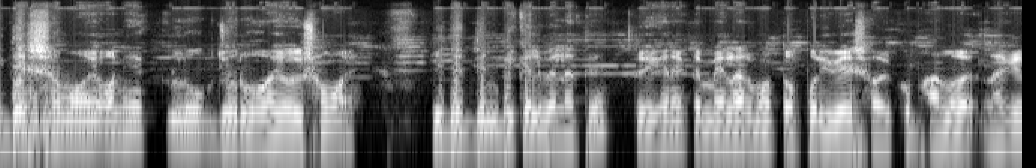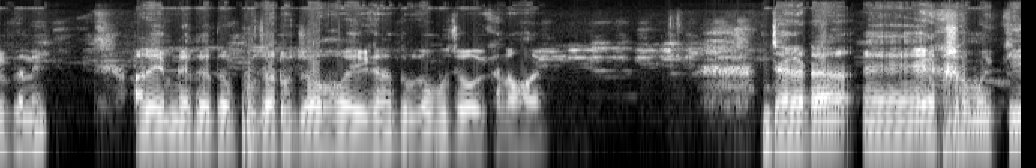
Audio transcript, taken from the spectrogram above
ঈদের সময় অনেক লোক জড়ো হয় ওই সময়। ঈদের দিন বিকেলবেলাতে। তো এখানে একটা মেলার মতো পরিবেশ হয়, খুব ভালো লাগে ওখানে। আর এমনিতে তো পূজা টুজাও হয়, এখানে দুর্গা পুজো ওইখানে হয়। জায়গাটা এক সময় কি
